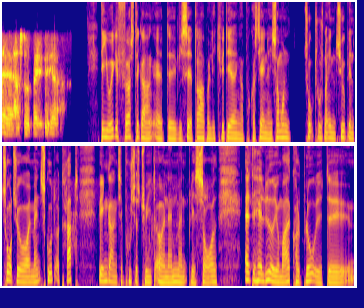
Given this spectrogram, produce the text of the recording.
øh, har stået bag det her. Det er jo ikke første gang, at øh, vi ser drab og likvideringer på Christiania. I sommeren 2021 blev en 22-årig mand skudt og dræbt ved indgangen til Pusher Street, og en anden mand blev såret. Alt det her lyder jo meget koldblodigt. Øh,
